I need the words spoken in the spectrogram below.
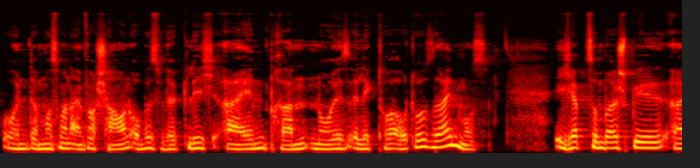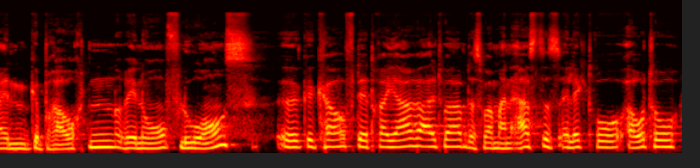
Und da muss man einfach schauen, ob es wirklich ein brandneues Elektroauto sein muss. Ich habe zum Beispiel einen gebrauchten Renault Fluence äh, gekauft, der drei Jahre alt war. Das war mein erstes Elektroauto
